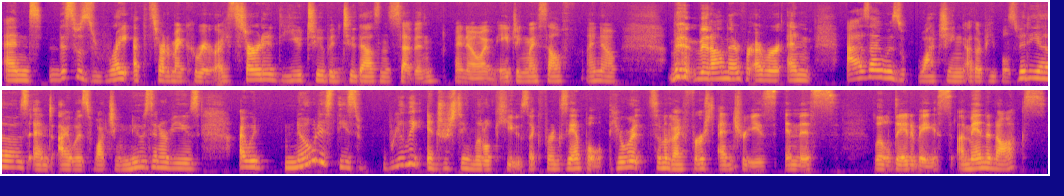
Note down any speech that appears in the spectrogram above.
And this was right at the start of my career. I started YouTube in 2007. I know I'm aging myself. I know been, on there forever. And as I was watching other people's videos and I was watching news interviews, I would notice these really interesting little cues. Like, for example, here were some of my first entries in this little database Amanda Knox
